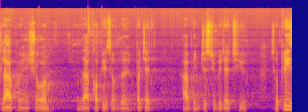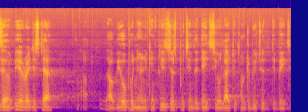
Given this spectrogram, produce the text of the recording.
clerk will ensure that copies of the budget have been distributed to you. So please, there will be a register that will be open and you can please just put in the dates you would like to contribute to the debate.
